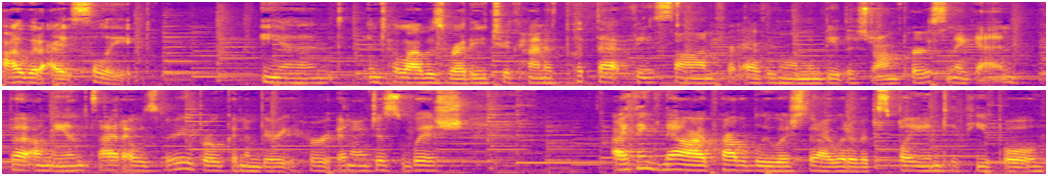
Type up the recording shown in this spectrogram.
I would isolate and until I was ready to kind of put that face on for everyone and be the strong person again. But on the inside, I was very broken and very hurt, and I just wish. I think now I probably wish that I would have explained to people,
